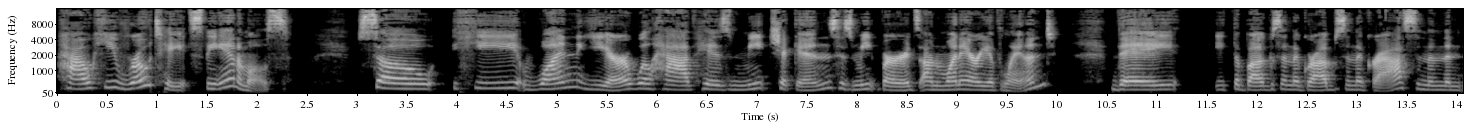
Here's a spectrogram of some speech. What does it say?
how he rotates the animals. So he one year will have his meat chickens, his meat birds on one area of land they eat the bugs and the grubs and the grass and then the,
